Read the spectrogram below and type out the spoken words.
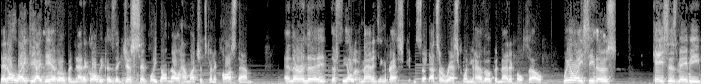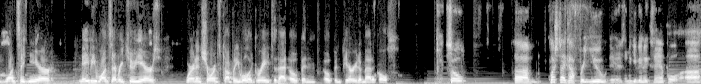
they don't like the idea of open medical because they just simply don't know how much it's going to cost them. And they're in the, the field of managing risk. And so that's a risk when you have open medical. So we only see those cases maybe once a year, maybe once every two years, where an insurance company will agree to that open open period of medicals. So um, question I got for you is let me give you an example. Uh,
